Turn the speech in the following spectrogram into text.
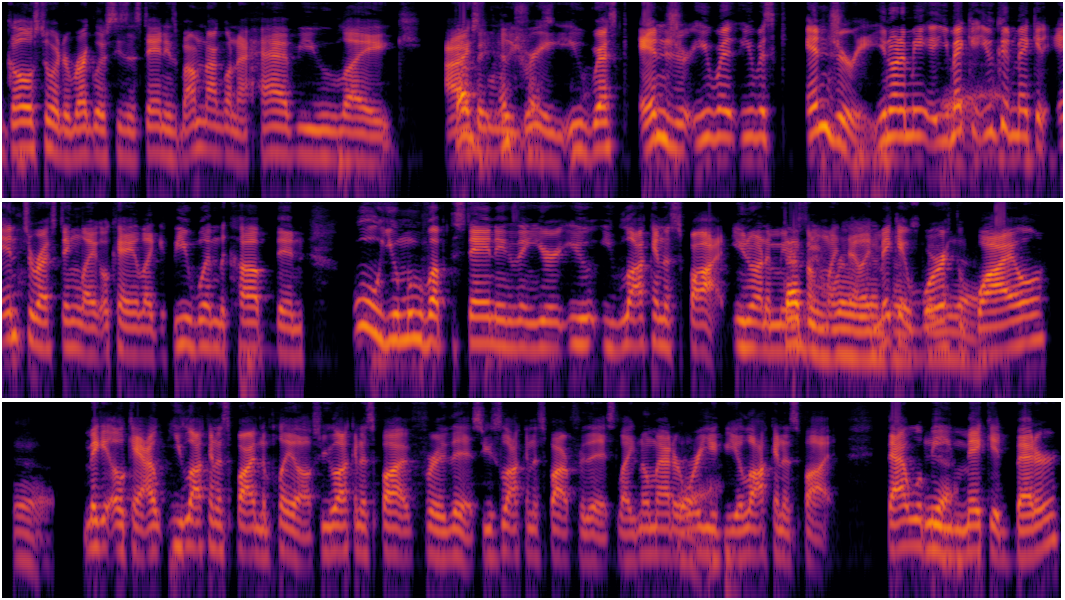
goes toward the regular season standings, but I'm not going to have you like I absolutely agree. You risk injury. You risk, you risk injury. You know what I mean? You make it. You could make it interesting. Like, okay, like if you win the cup, then oh, you move up the standings and you're you you lock in a spot. You know what I mean? That'd or something like that. Like make it worthwhile. Yeah. yeah. Make it okay. I, you lock in a spot in the playoffs. You lock in a spot for this. You lock in a spot for this. Like no matter yeah. where you you lock in a spot, that would be make it better.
